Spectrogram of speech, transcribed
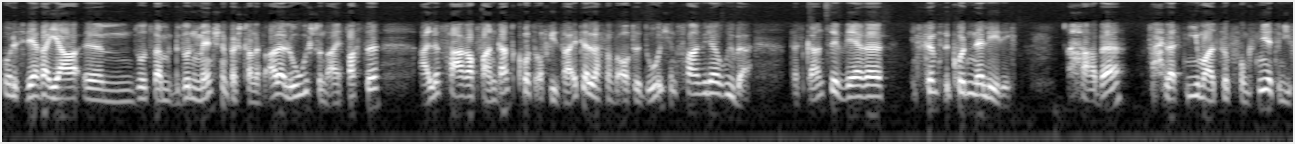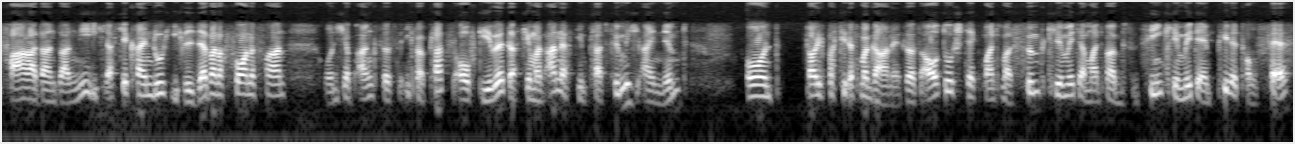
und es wäre ja ähm, sozusagen mit gesundem Menschenverstand das allerlogischste und einfachste. Alle Fahrer fahren ganz kurz auf die Seite, lassen das Auto durch und fahren wieder rüber. Das Ganze wäre in fünf Sekunden erledigt. Aber weil das niemals so funktioniert. Und die Fahrer dann sagen, nee, ich lasse hier keinen durch, ich will selber nach vorne fahren. Und ich habe Angst, dass wenn ich mal Platz aufgebe, dass jemand anders den Platz für mich einnimmt. Und dadurch passiert erstmal gar nichts. Das Auto steckt manchmal fünf Kilometer, manchmal bis zu zehn Kilometer im Peloton fest,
